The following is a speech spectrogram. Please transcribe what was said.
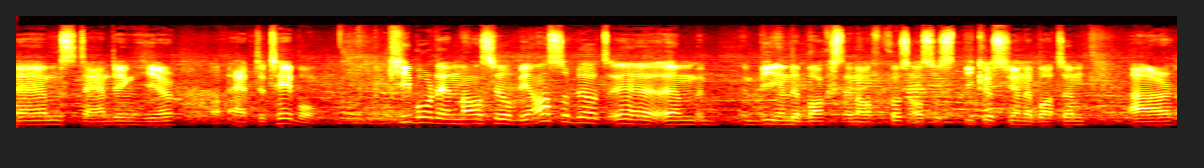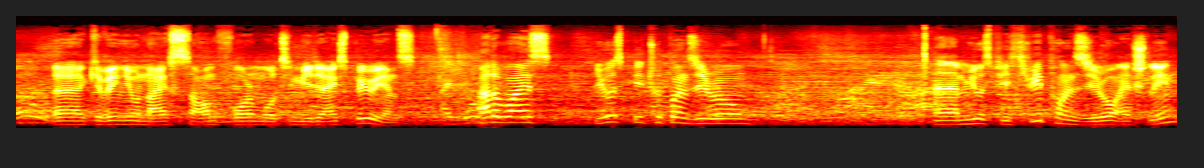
um, standing here at the table. Keyboard and mouse will be also built, uh, um, be in the box and of course also speakers here on the bottom are uh, giving you a nice sound for multimedia experience. Otherwise USB 2.0 um, USB 3.0 actually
